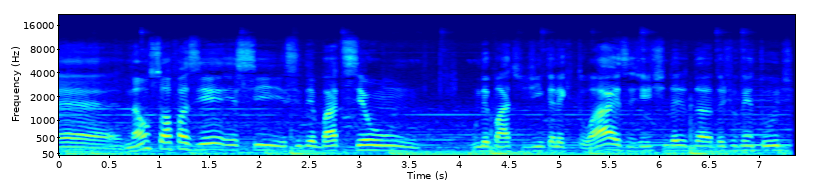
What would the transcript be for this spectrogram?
É, não só fazer esse, esse debate ser um, um debate de intelectuais, a gente da, da, da juventude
